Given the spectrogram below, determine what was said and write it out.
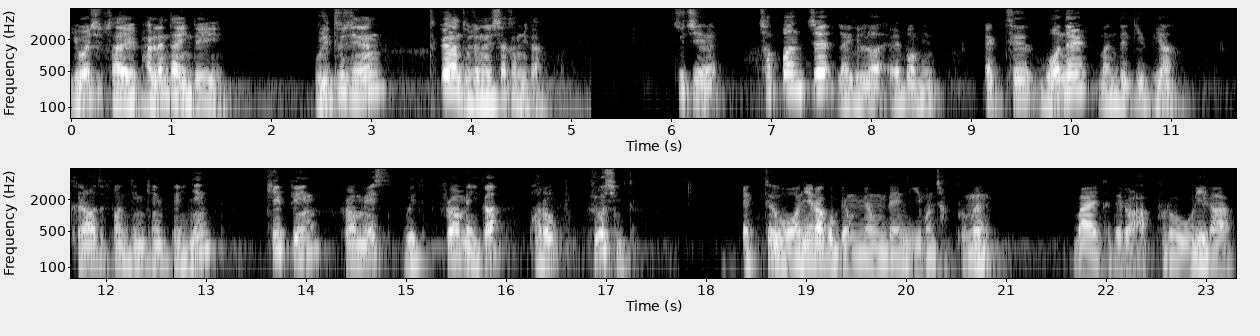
2월 14일 발렌타인데이 우리 투지는 특별한 도전을 시작합니다. 투지의 첫 번째 regular 앨범인 Act 1을 만들기 위한 크라우드 펀딩 캠페인인 Keeping Promise with From A가 바로 그것입니다. Act 1이라고 명명된 이번 작품은 말 그대로 앞으로 우리가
